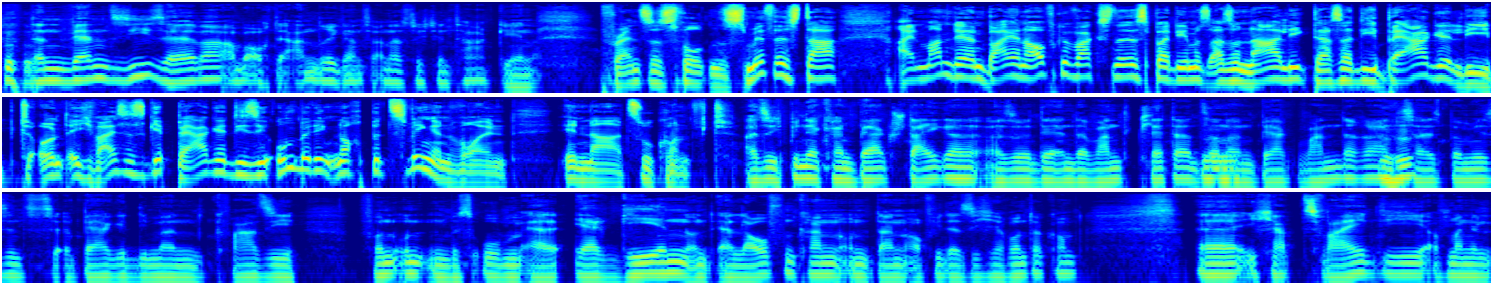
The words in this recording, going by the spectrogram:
dann werden sie selber, aber auch der andere ganz anders durch den Tag gehen. Francis Fulton Smith ist da, ein Mann, der in Bayern aufgewachsen ist, bei dem es also nahe liegt, dass er die Berge liebt. Und ich weiß, es gibt Berge, die Sie unbedingt noch bezwingen wollen in naher Zukunft? Also ich bin ja kein Bergsteiger, also der in der Wand klettert, mhm. sondern Bergwanderer. Mhm. Das heißt, bei mir sind es Berge, die man quasi von unten bis oben er, ergehen und erlaufen kann und dann auch wieder sicher runterkommt. Äh, ich habe zwei, die auf meiner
